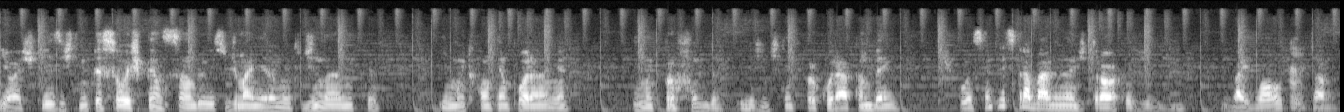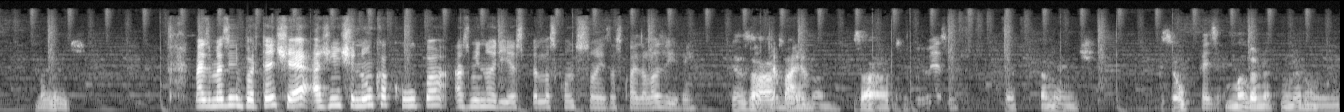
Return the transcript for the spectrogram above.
e eu acho que existem pessoas pensando isso de maneira muito dinâmica e muito contemporânea e muito profunda. E a gente tem que procurar também Tipo, é sempre esse trabalho, né, de troca, de vai e volta ah. e tal. Mas é isso. Mas o mais importante é a gente nunca culpa as minorias pelas condições nas quais elas vivem. Exato, né, mano? Exato. É mesmo? Exatamente. Esse é o é. mandamento número um. Né?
